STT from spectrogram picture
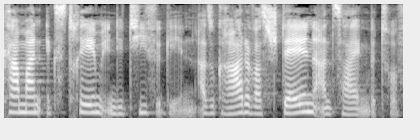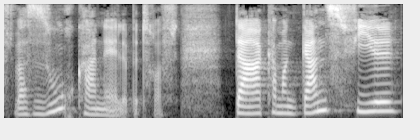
kann man extrem in die Tiefe gehen. Also gerade was Stellenanzeigen betrifft, was Suchkanäle betrifft, da kann man ganz viel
